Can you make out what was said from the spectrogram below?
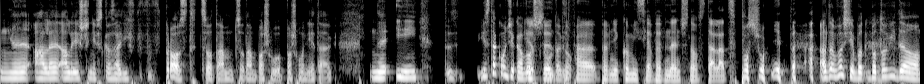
e, ale, ale jeszcze nie wskazali wprost, co tam, co tam poszło poszło, poszło nie tak. I jest taką ciekawostką Jeszcze tego. Trwa pewnie komisja wewnętrzna ustala, co poszło nie tak. A to właśnie, bo, bo to wideo,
